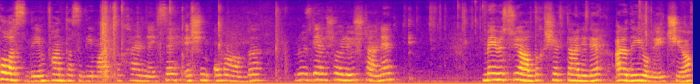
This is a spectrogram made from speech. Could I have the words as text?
kolası diyeyim, fantası diyeyim artık her neyse. Eşim onu aldı. Rüzgar'a şöyle 3 tane meyve suyu aldık şeftalili. Arada iyi oluyor içiyor.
